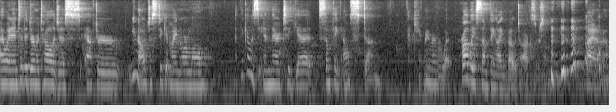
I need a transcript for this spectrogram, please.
I went into the dermatologist after, you know, just to get my normal. I think I was in there to get something else done. I can't remember what. Probably something like Botox or something. I don't know.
